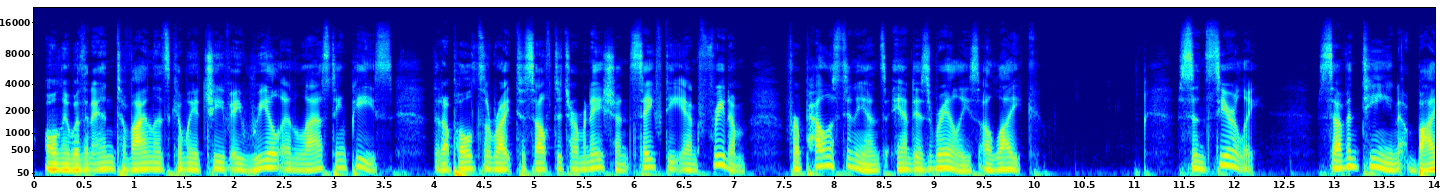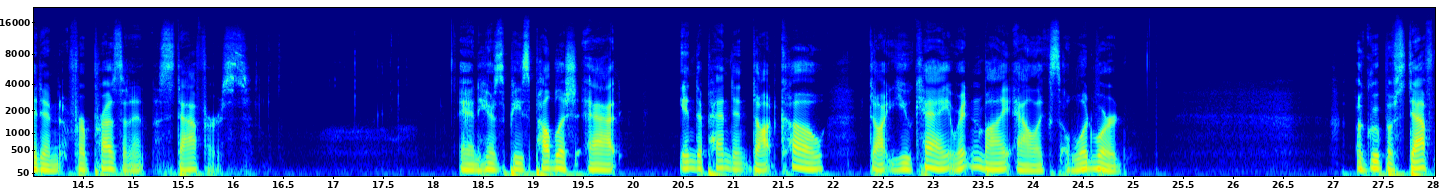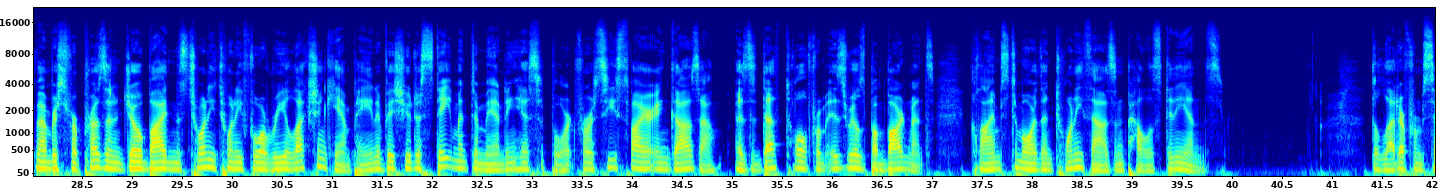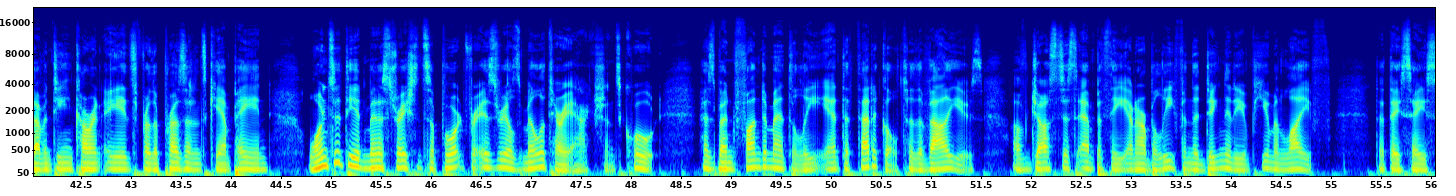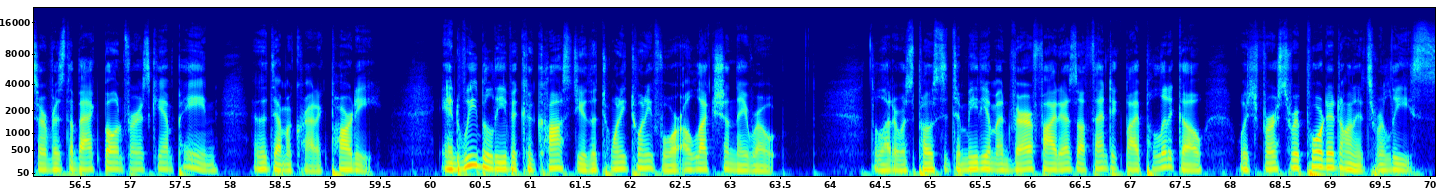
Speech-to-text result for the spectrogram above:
Only with an end to violence can we achieve a real and lasting peace that upholds the right to self determination, safety, and freedom for Palestinians and Israelis alike. Sincerely, 17 Biden for President staffers. And here's a piece published at independent.co.uk written by Alex Woodward. A group of staff members for President Joe Biden's 2024 reelection campaign have issued a statement demanding his support for a ceasefire in Gaza as the death toll from Israel's bombardments climbs to more than 20,000 Palestinians. The letter from 17 current aides for the president's campaign warns that the administration's support for Israel's military actions, quote, has been fundamentally antithetical to the values of justice, empathy, and our belief in the dignity of human life that they say serve as the backbone for his campaign and the Democratic Party. And we believe it could cost you the 2024 election, they wrote. The letter was posted to Medium and verified as authentic by Politico, which first reported on its release.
